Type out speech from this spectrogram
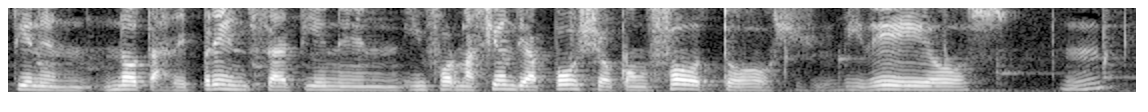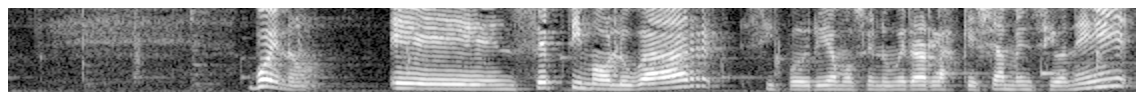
tienen notas de prensa, tienen información de apoyo con fotos, videos. Bueno, eh, en séptimo lugar, si podríamos enumerar las que ya mencioné,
